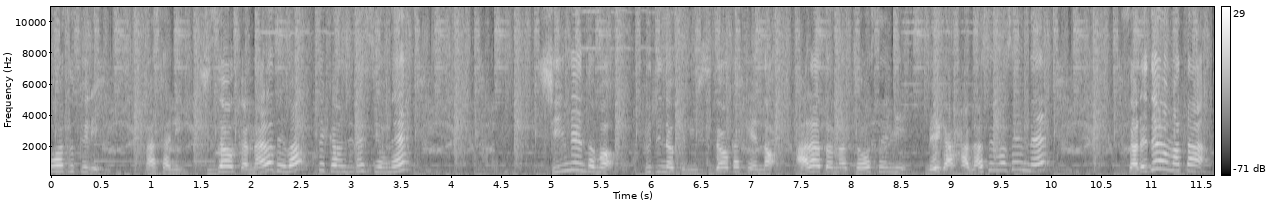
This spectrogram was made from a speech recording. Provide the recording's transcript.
康づくり。まさに静岡ならではって感じですよね。新年度も富士の国静岡県の新たな挑戦に目が離せませんね。それではまた。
